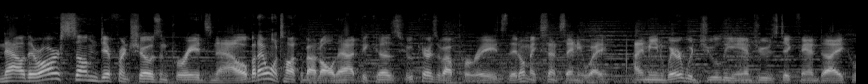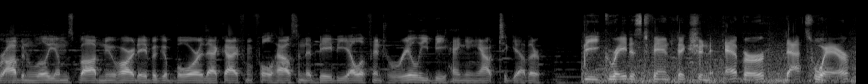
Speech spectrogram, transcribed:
Now, there are some different shows and parades now, but I won't talk about all that because who cares about parades? They don't make sense anyway. I mean, where would Julie Andrews, Dick Van Dyke, Robin Williams, Bob Newhart, Eva Gabor, that guy from Full House, and a baby elephant really be hanging out together? The greatest fan fiction ever, that's where.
